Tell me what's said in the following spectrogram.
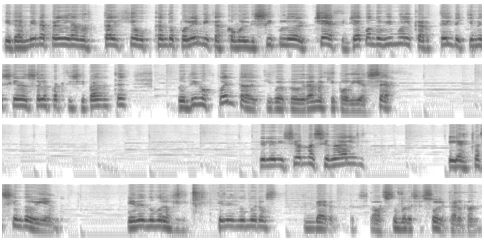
Y también apela a la nostalgia buscando polémicas como el discípulo del chef. Ya cuando vimos el cartel de quiénes iban a ser los participantes, nos dimos cuenta del tipo de programa que podía ser. Televisión Nacional la está haciendo bien. Tiene números, tiene números verdes, los números azules, perdón.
